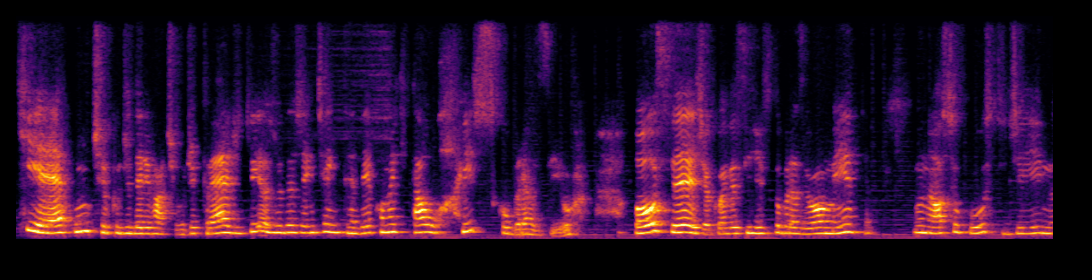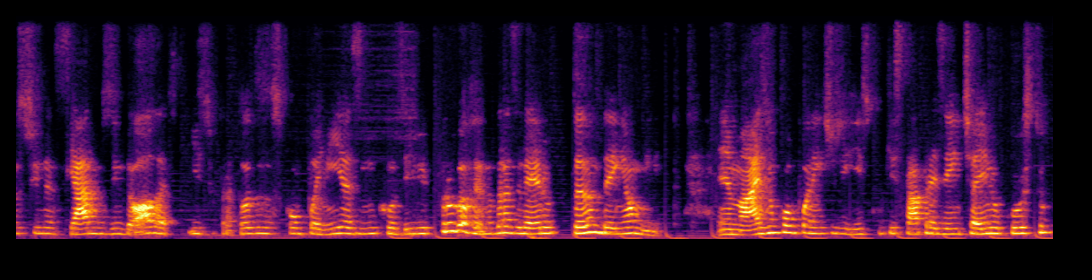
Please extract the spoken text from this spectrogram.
que é um tipo de derivativo de crédito e ajuda a gente a entender como é que está o risco Brasil. Ou seja, quando esse risco Brasil aumenta, o nosso custo de nos financiarmos em dólar, isso para todas as companhias, inclusive para o governo brasileiro, também aumenta. É mais um componente de risco que está presente aí no custo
